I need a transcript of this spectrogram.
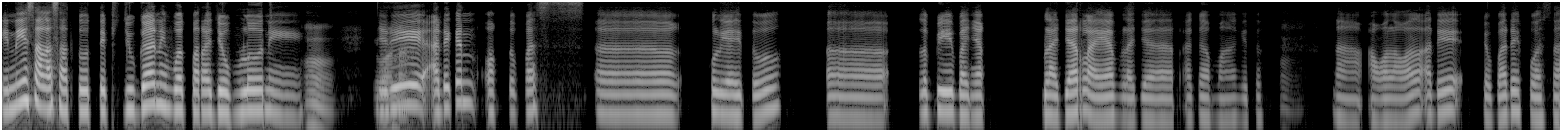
Ini salah satu tips juga nih buat para jomblo nih. Gimana? Jadi Ade kan waktu pas, eee, kuliah itu, eee, lebih banyak belajar lah ya, belajar agama gitu. Mmm. Nah awal-awal Ade coba deh puasa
